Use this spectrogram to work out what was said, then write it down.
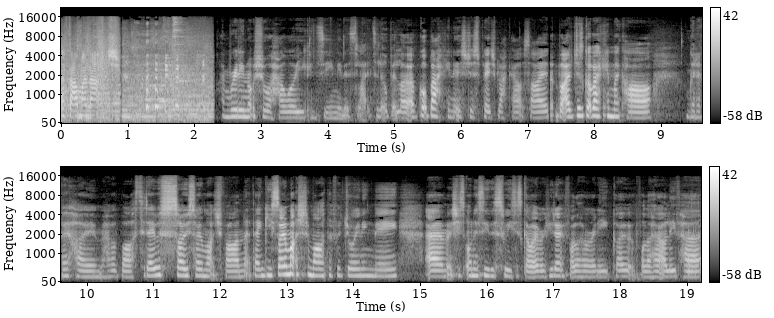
I found my match. I'm really not sure how well you can see me. This light's a little bit low. I've got back and it's just pitch black outside. But I've just got back in my car. I'm gonna go home, have a bath. Today was so, so much fun. Thank you so much to Martha for joining me. Um, she's honestly the sweetest girl ever. If you don't follow her already, go and follow her. I'll leave her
